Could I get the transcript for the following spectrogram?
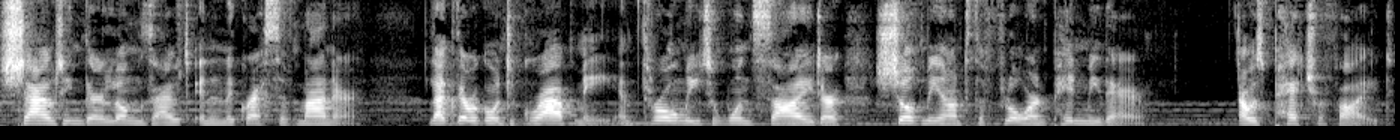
shouting their lungs out in an aggressive manner, like they were going to grab me and throw me to one side or shove me onto the floor and pin me there. I was petrified.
